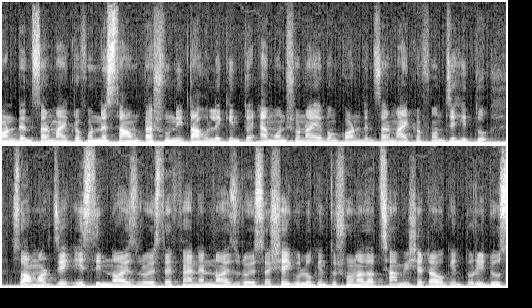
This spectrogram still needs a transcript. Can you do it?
কন্ডেন্সার মাইক্রোফোনের সাউন্ডটা শুনি, তাহলে কিন্তু এমন শোনায় এবং কন্ডেন্সার মাইক্রোফোন যেহেতু সো আমার যে এসির নয়েজ রয়েছে ফ্যানের নয়েজ রয়েছে, সেইগুলো কিন্তু শোনা যাচ্ছে, আমি সেটাও কিন্তু রিডিউস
